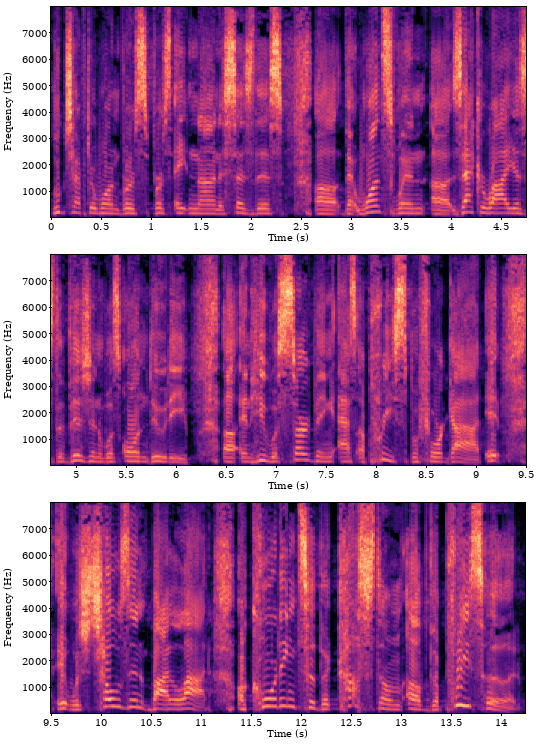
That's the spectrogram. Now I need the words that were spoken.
Luke chapter 1, verse, verse 8 and 9, it says this uh, that once when uh, Zacharias the vision was on duty uh, and he was serving as a priest before God, it, it was chosen by Lot according to the custom of the priesthood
